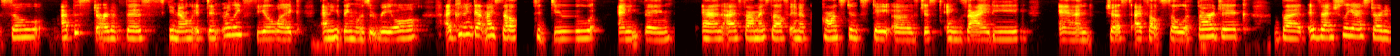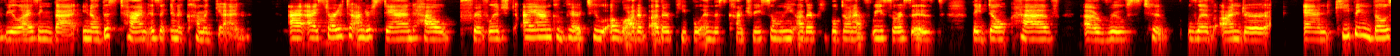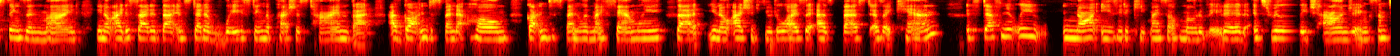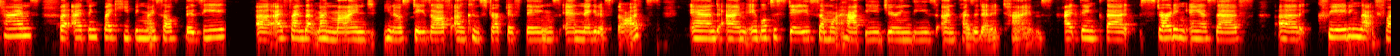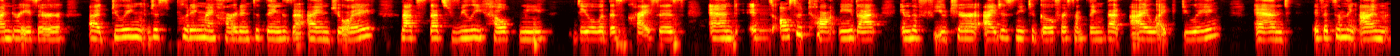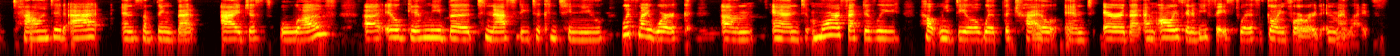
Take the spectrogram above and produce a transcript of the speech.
So, at the start of this, you know, it didn't really feel like anything was real. I couldn't get myself to do anything. And I found myself in a constant state of just anxiety and just I felt so lethargic. But eventually I started realizing that, you know, this time isn't going to come again. I, I started to understand how privileged I am compared to a lot of other people in this country. So many other people don't have resources, they don't have uh, roofs to live under and keeping those things in mind you know i decided that instead of wasting the precious time that i've gotten to spend at home gotten to spend with my family that you know i should utilize it as best as i can. It's definitely not easy to keep myself motivated. It's really challenging sometimes but i think by keeping myself busy uh, i find that my mind you know stays off on constructive things and negative thoughts and I'm able to stay somewhat happy during these unprecedented times. I think that starting ASF, uh, creating that fundraiser, uh, doing just putting my heart into things that I enjoy, that's that's really helped me deal with this crisis. And it's also taught me that in the future, I just need to go for something that I like doing. And if it's something I'm talented at and something that I just love, uh, it'll give me the tenacity to continue with my work um, and more effectively help me deal with the trial and error that I'm always going to be faced with going forward in my life.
